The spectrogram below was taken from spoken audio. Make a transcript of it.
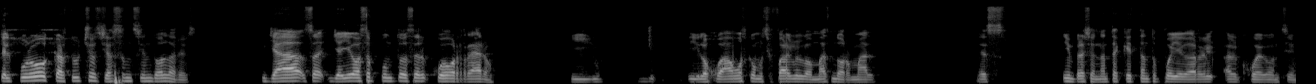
el puro cartucho ya son 100 dólares. Ya, o sea, ya llegó a ese punto de ser juego raro. Y, y lo jugábamos como si fuera algo lo más normal. Es impresionante qué tanto puede llegar el- al juego en sí.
